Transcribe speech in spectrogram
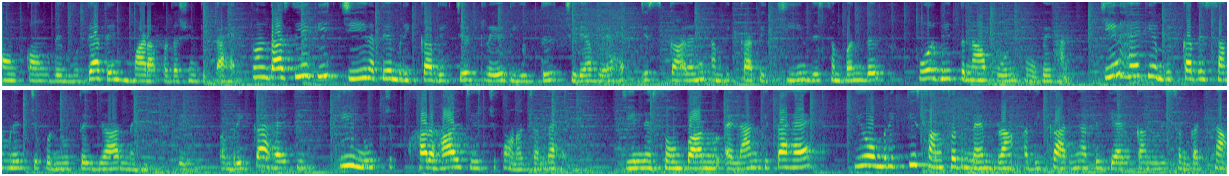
ਹਾਂਗਕਾਂਗ ਦੇ ਮੁੱਦਿਆਂ ਤੇ ਮਾੜਾ ਪ੍ਰਦਰਸ਼ਨ ਕੀਤਾ ਹੈ। ਤੁਹਾਨੂੰ ਦੱਸ ਦਈਏ ਕਿ ਚੀਨ ਅਤੇ ਅਮਰੀਕਾ ਵਿੱਚ ਟ੍ਰੇਡ ਯੁੱਧ ਛਿੜਿਆ ਹੋਇਆ ਹੈ, ਜਿਸ ਕਾਰਨ ਅਮਰੀਕਾ ਤੇ ਚੀਨ ਦੇ ਸੰਬੰਧ ਹੋਰ ਵੀ ਤਣਾਅਪੂਰਨ ਹੋ ਗਏ ਹਨ। ਚੀਨ ਹੈ ਕਿ ਅਮਰੀਕਾ ਦੇ ਸਾਹਮਣੇ ਝੁਕਣ ਨੂੰ ਤਿਆਰ ਨਹੀਂ ਤੇ ਅਮਰੀਕਾ ਹੈ ਕਿ ਚੀਨ ਨੂੰ ਹਰ ਹਾਲ 'ਚ ਝੁਕਾਉਣਾ ਚਾਹੁੰਦਾ ਹੈ। ਚੀਨ ਨੇ ਸੋਮਵਾਰ ਨੂੰ ਐਲਾਨ ਕੀਤਾ ਹੈ ਕਿ ਉਹ ਅਮਰੀਕੀ ਸੰਸਦ ਮੈਂਬਰਾਂ, ਅਧਿਕਾਰੀਆਂ ਅਤੇ ਗੈਰ ਕਾਨੂੰਨੀ ਸੰਗਠਨਾਂ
